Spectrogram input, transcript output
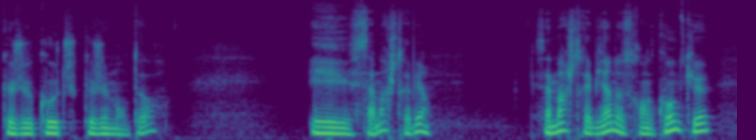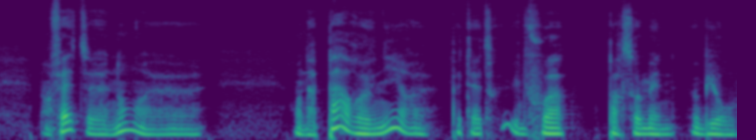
que je coach, que je mentor, et ça marche très bien. Ça marche très bien de se rendre compte que, en fait, euh, non, euh, on n'a pas à revenir peut-être une fois par semaine au bureau.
